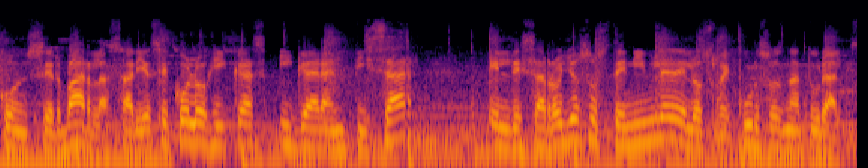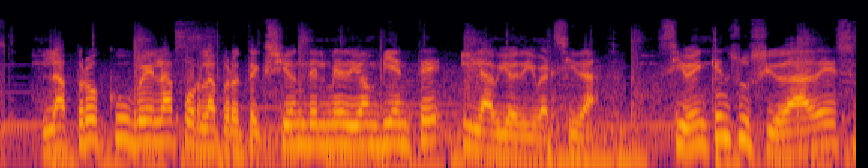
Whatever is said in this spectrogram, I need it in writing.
conservar las áreas ecológicas y garantizar el desarrollo sostenible de los recursos naturales. La PROCU vela por la protección del medio ambiente y la biodiversidad. Si ven que en sus ciudades,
